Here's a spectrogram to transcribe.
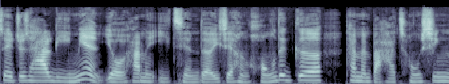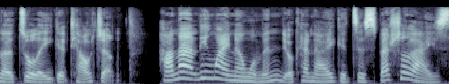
所以就是它里面有他们以前的一些很红的歌，他们把它重新的做了一个调整。好，那另外呢，我们有看到一个字 specialized，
